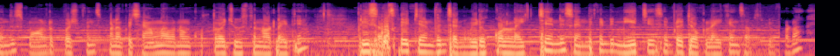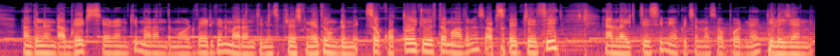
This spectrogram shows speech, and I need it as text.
ముందు స్మాల్ రిక్వెస్ట్ ఫ్రెండ్స్ మన యొక్క ఛానల్ ఎవరైనా కొత్తగా చూస్తున్నట్లయితే ప్లీజ్ సబ్స్క్రైబ్ చేయండి ఫ్రెండ్స్ అండ్ వీడియో కూడా లైక్ చేయండి. సో ఎందుకంటే మీరు చేసే ప్రతి ఒక్క లైక్ అండ్ సబ్స్క్రైబ్ కూడా నాకు ఇలాంటి అప్డేట్స్ చేయడానికి మరింత మోటివేట్ కానీ మరింత ఇన్స్పిరేషన్ అయితే ఉంటుంది. సో కొత్తగా చూస్తే మాత్రం సబ్స్క్రైబ్ చేసి అండ్ లైక్ చేసి మీ యొక్క చిన్న సపోర్ట్ని తెలియజేయండి.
